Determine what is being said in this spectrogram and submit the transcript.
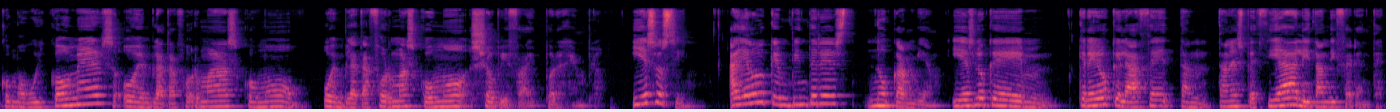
como WeCommerce o en plataformas como o en plataformas como Shopify, por ejemplo. Y eso sí, hay algo que en Pinterest no cambia y es lo que mm, creo que la hace tan, tan especial y tan diferente.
